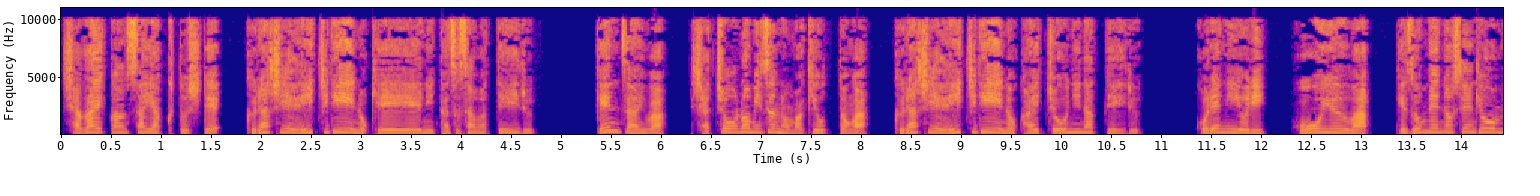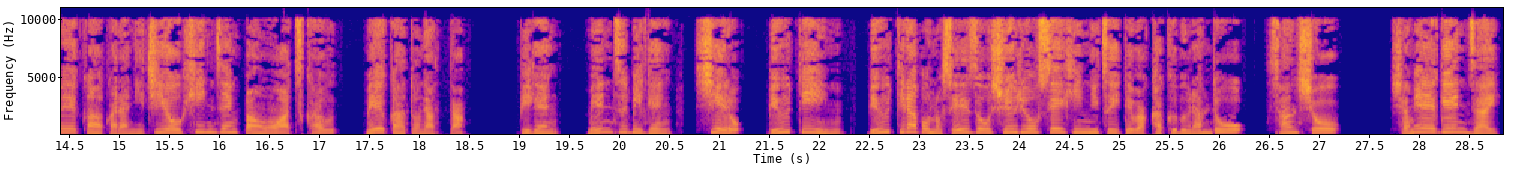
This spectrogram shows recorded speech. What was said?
社外監査役として、クラシエ HD の経営に携わっている。現在は、社長の水野牧夫が、クラシエ HD の会長になっている。これにより、ホーユーは、毛染めの専業メーカーから日用品全般を扱うメーカーとなった。ビゲン、メンズビゲン、シエロ、ビューティーン、ビューティラボの製造終了製品については各ブランドを参照。社名現在、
